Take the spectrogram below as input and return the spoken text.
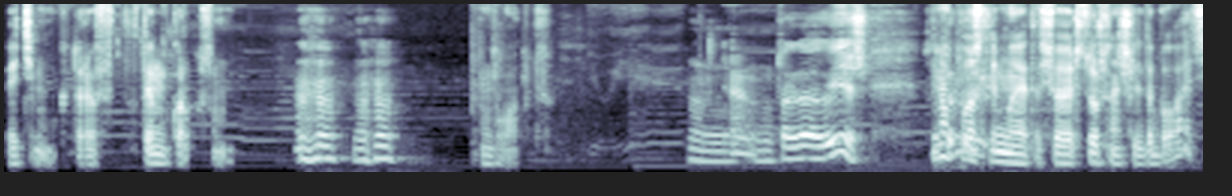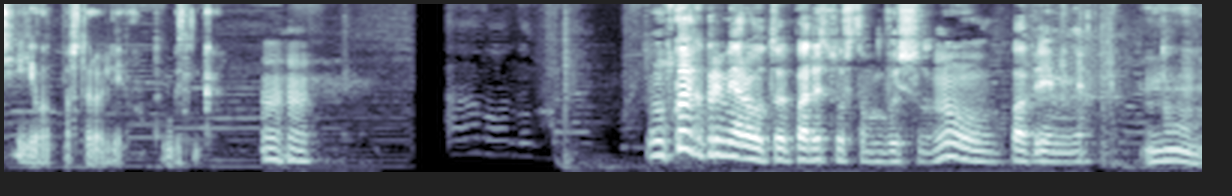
этим, который вторым корпусом. Мгм, мгм. Вот. Не, Ну, тогда, видишь... Ну, сотруд- после мы это все ресурс начали добывать, и вот построили его так быстренько. Мгм. Ну, сколько, к примеру, вот по ресурсам вышло? Ну, по времени. Ну,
